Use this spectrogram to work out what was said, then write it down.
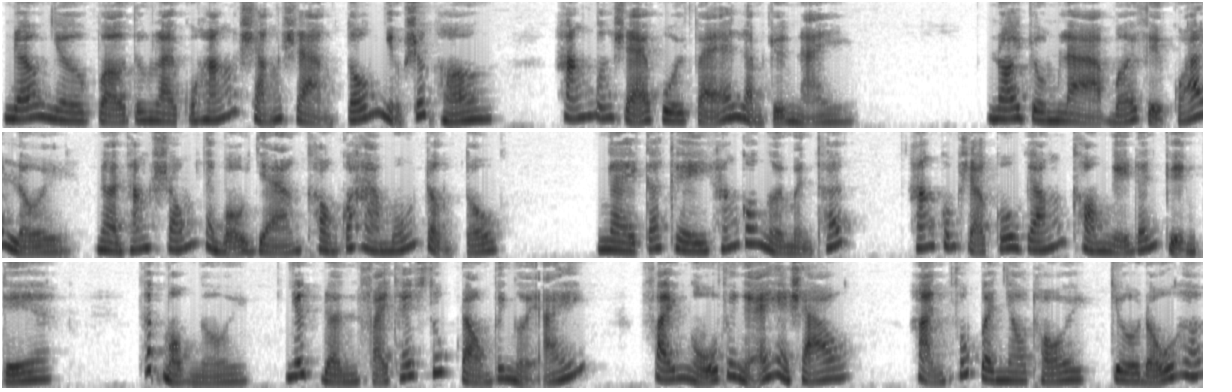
Nếu như vợ tương lai của hắn sẵn sàng tốn nhiều sức hơn, hắn vẫn sẽ vui vẻ làm chuyện này. Nói chung là bởi vì quá lười nên hắn sống theo bộ dạng không có ham muốn trần tu. Ngay cả khi hắn có người mình thích, hắn cũng sẽ cố gắng không nghĩ đến chuyện kia. Thích một người, nhất định phải thấy xúc động với người ấy, phải ngủ với người ấy hay sao? Hạnh phúc bên nhau thôi, chưa đủ hết.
